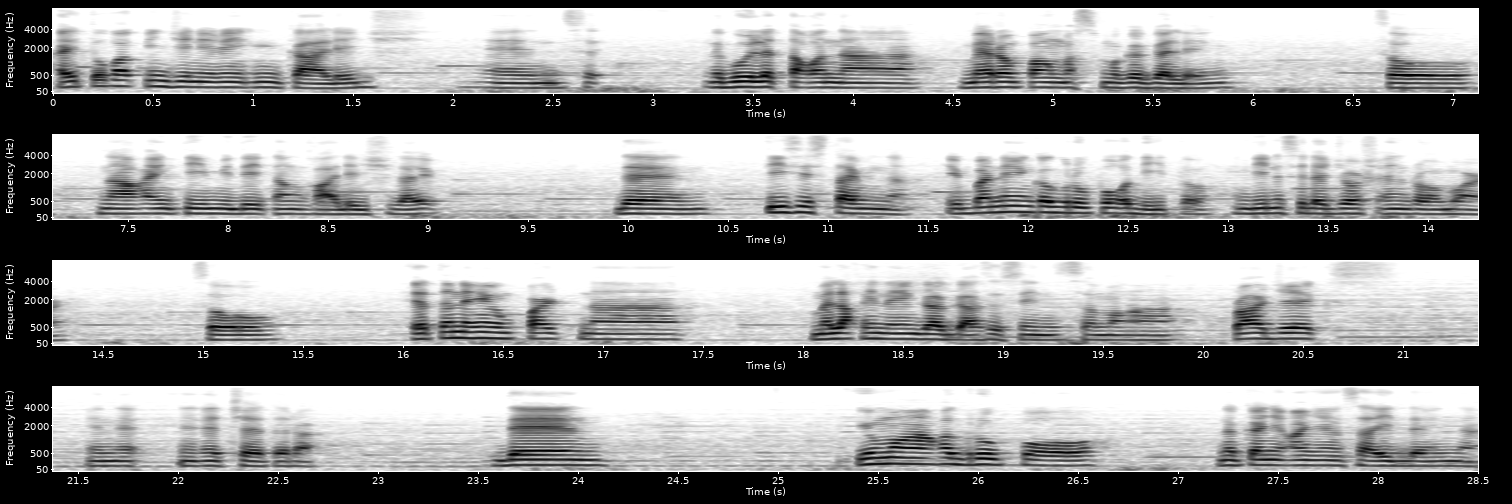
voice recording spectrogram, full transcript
I took up engineering in college and nagulat ako na meron pang mas magagaling. So, nakaka-intimidate ang college life. Then, thesis time na. Iba na yung kagrupo ko dito. Hindi na sila Josh and Romar. So, ito na yung part na malaki na yung gagastusin sa mga projects and, and etc. Then, yung mga kagrupo, nagkanya-kanyang sideline na.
